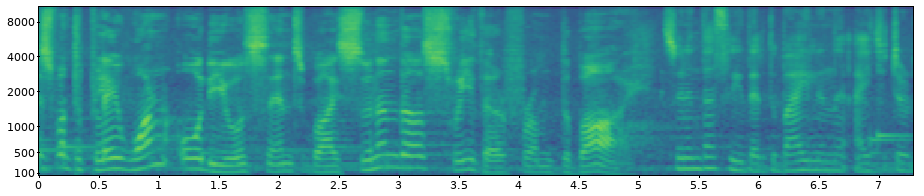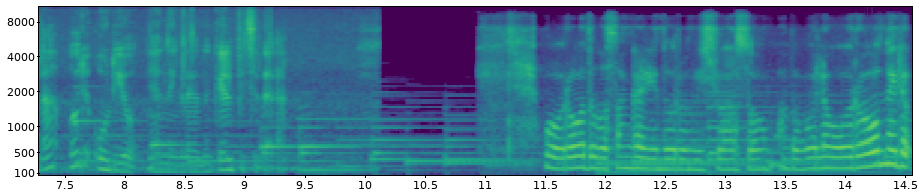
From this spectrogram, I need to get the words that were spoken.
just want to play one audio sent by Sunanda Sridhar from Dubai. Sunanda Sridhar ദുബായിൽ നിന്ന് അയച്ചിട്ടുള്ള ഒരു ഓഡിയോ ഞാൻ നിങ്ങളെ ഒന്ന് കേൾപ്പിച്ചു തരാം ഓരോ ദിവസം കഴിയുന്തോറും വിശ്വാസവും അതുപോലെ ഓരോന്നിലും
